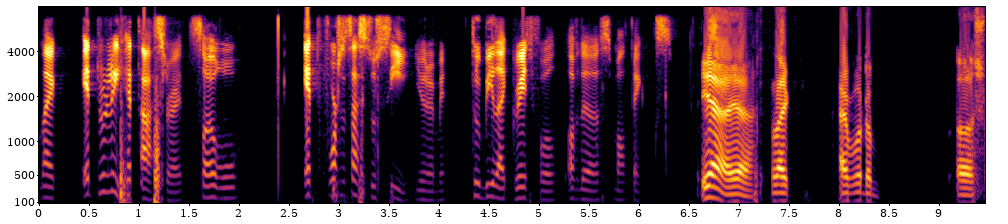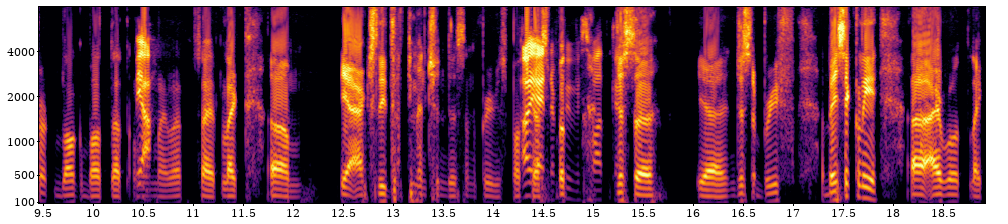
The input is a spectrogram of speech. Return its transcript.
like it really hit us, right? So it forces us to see, you know what I mean? To be like grateful of the small things. yeah, yeah. Like I wrote a, a short blog about that on Yeah. my website. Like, um, yeah, I actually did mention this in the previous podcast. Oh yeah, the but previous podcast. just a yeah, just a brief. Basically, uh, I wrote like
